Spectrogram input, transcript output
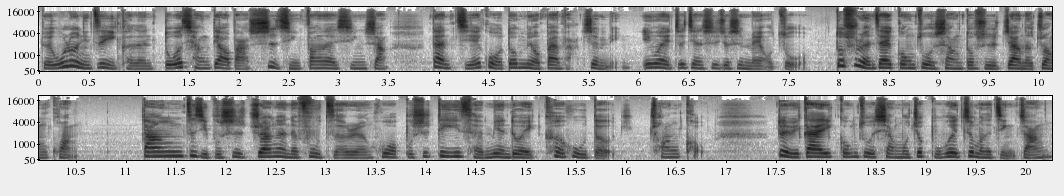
对，无论你自己可能多强调把事情放在心上，但结果都没有办法证明，因为这件事就是没有做。多数人在工作上都是这样的状况，当自己不是专案的负责人，或不是第一层面对客户的窗口。对于该工作项目就不会这么的紧张，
